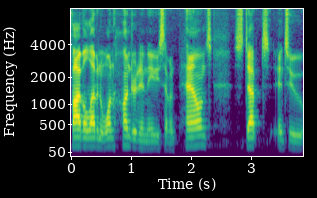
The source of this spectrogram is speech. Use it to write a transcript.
5'11", 187 pounds. Stepped into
